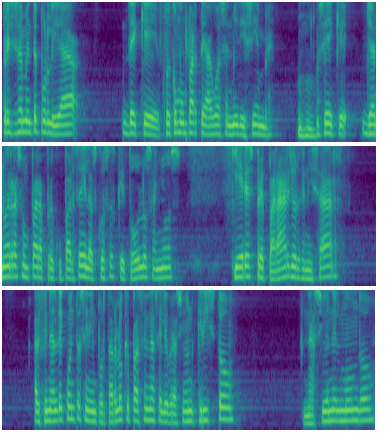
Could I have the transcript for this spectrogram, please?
precisamente por la idea de que fue como un parteaguas en mi diciembre. O sea, que ya no hay razón para preocuparse de las cosas que todos los años quieres preparar y organizar al final de cuentas, sin importar lo que pase en la celebración, Cristo nació en el mundo,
